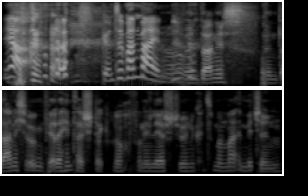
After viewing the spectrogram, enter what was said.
Ja, könnte man meinen. Ja, wenn, da nicht, wenn da nicht irgendwer dahinter steckt noch von den Lehrstühlen, könnte man mal ermitteln.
